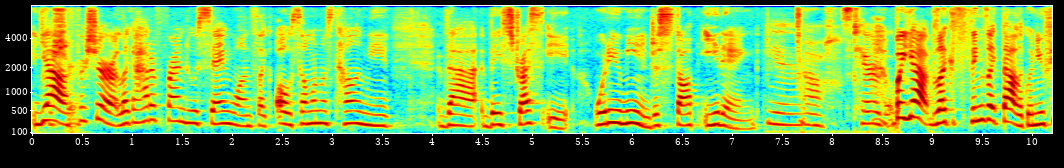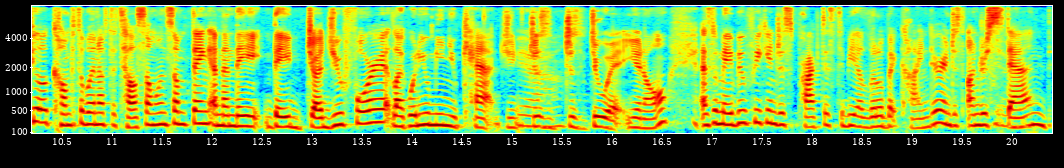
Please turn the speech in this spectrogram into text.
yeah, sure. for sure. Like I had a friend who was saying once, like, oh, someone was telling me that they stress eat. What do you mean? Just stop eating. Yeah. Ugh. It's terrible. But yeah, like it's things like that. Like when you feel comfortable enough to tell someone something and then they they judge you for it. Like what do you mean you can't? You just Yeah. just do it, you know? And so maybe if we can just practice to be a little bit kinder and just understand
